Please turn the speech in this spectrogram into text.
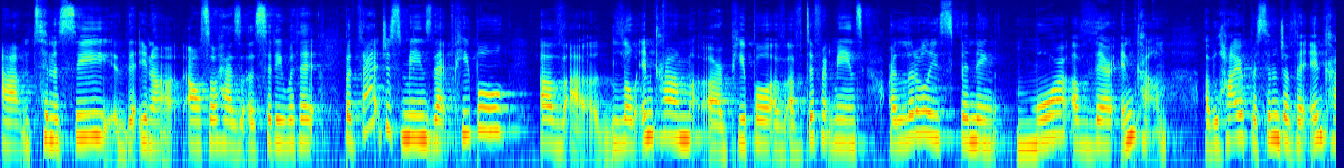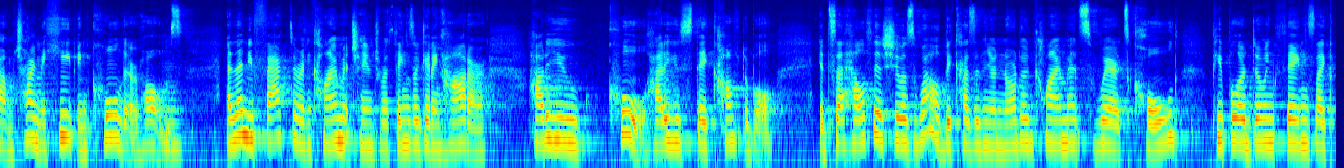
Um, Tennessee, you know, also has a city with it, but that just means that people of uh, low income or people of, of different means are literally spending more of their income, a higher percentage of their income, trying to heat and cool their homes. And then you factor in climate change where things are getting hotter. How do you cool? How do you stay comfortable? It's a health issue as well because in your northern climates where it's cold, people are doing things like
